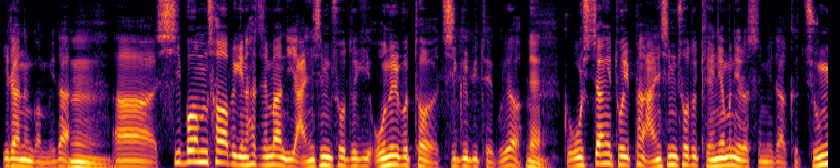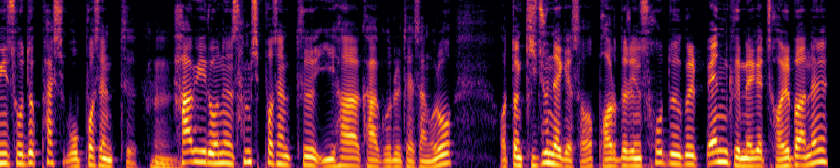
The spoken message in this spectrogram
이라는 겁니다. 음. 아, 시범 사업이긴 하지만 이 안심소득이 오늘부터 지급이 되고요. 네. 그오 시장이 도입한 안심소득 개념은 이렇습니다. 그 중위소득 85%, 음. 하위로는 30% 이하 가구를 대상으로 어떤 기준액에서 벌어들인 소득을 뺀 금액의 절반을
